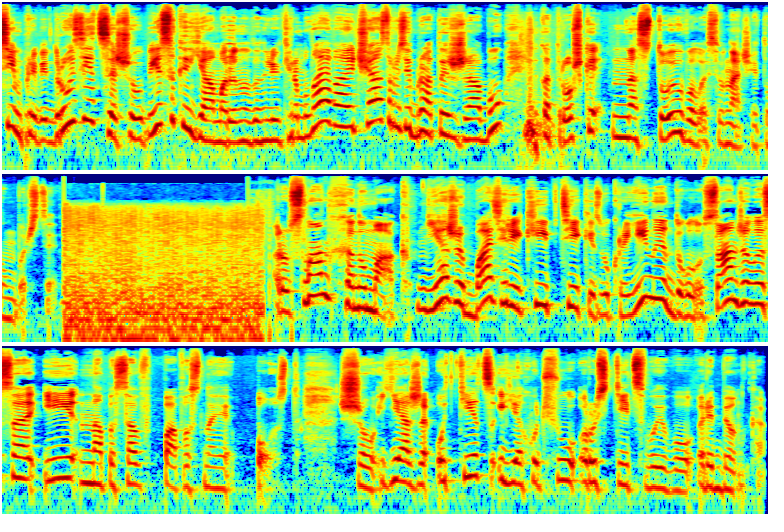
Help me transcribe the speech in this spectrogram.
Всім привіт, друзі! Це шоу Бісики. Я Марина Данилюк Кермлаєва. Час розібрати жабу, яка трошки настоювалася у нашій тумбочці. Руслан Ханумак. Я же батір, який втік із України до Лос-Анджелеса і написав пафосний пост, що я же отець і я хочу ростіть свого ребенка.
